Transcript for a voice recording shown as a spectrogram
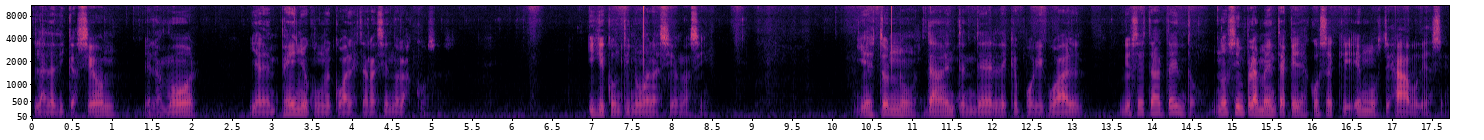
la dedicación, el amor y el empeño con el cual están haciendo las cosas. Y que continúan haciendo así. Y esto nos da a entender de que por igual Dios está atento, no simplemente a aquellas cosas que hemos dejado de hacer.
